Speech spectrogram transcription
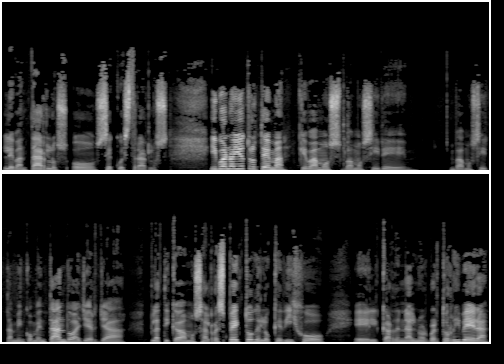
levantarlos o secuestrarlos. Y bueno, hay otro tema que vamos, vamos a ir. Eh, vamos a ir también comentando. Ayer ya platicábamos al respecto de lo que dijo el cardenal Norberto Rivera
